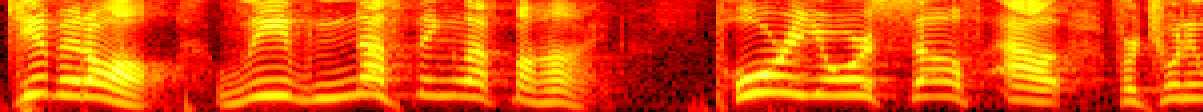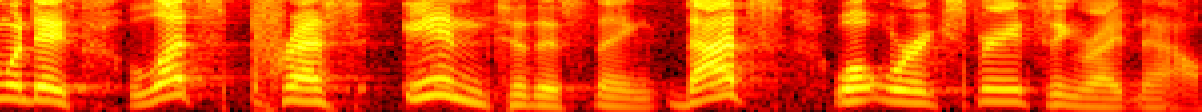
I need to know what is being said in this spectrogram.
Give it all. Leave nothing left behind. Pour yourself out for 21 days. Let's press into this thing. That's what we're experiencing right now.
